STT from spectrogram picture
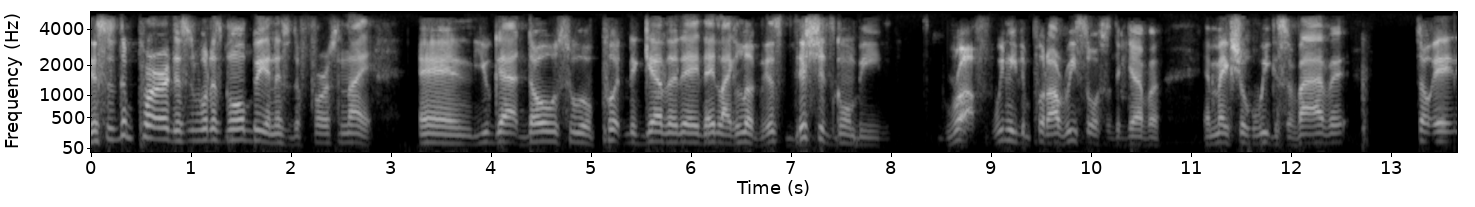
this is the purge. This is what it's gonna be, and this is the first night. And you got those who are put together. They they like, look, this this shit's gonna be rough. We need to put our resources together and make sure we can survive it. So it,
